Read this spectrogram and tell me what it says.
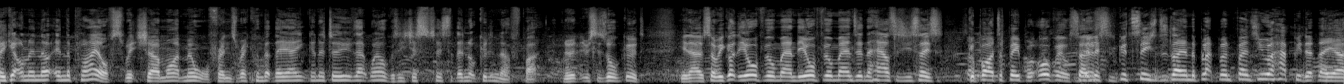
They get on in the in the playoffs, which uh, my Millwall friends reckon that they ain't going to do that well because he just says that they're not good enough. But you know, this is all good, you know. So we got the Orville man. The Orville man's in the house as he says goodbye to people. At Orville. So listen, good season today, and the Blackburn fans, you were happy that they uh,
